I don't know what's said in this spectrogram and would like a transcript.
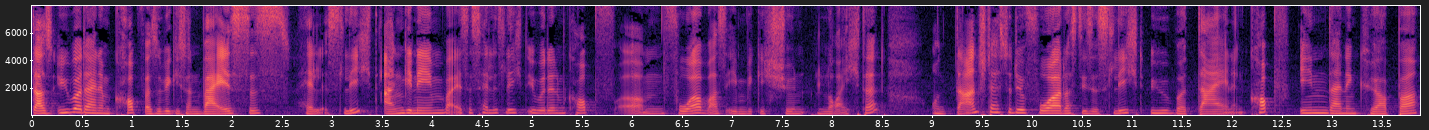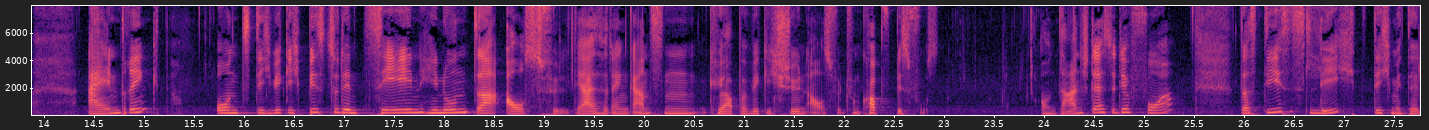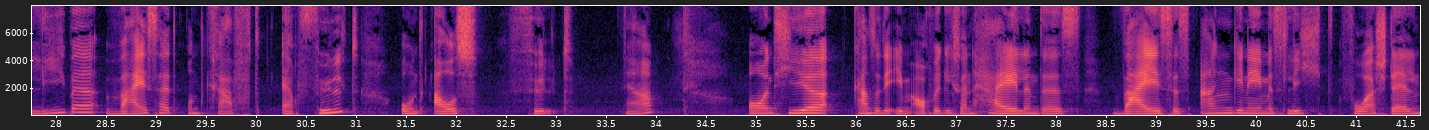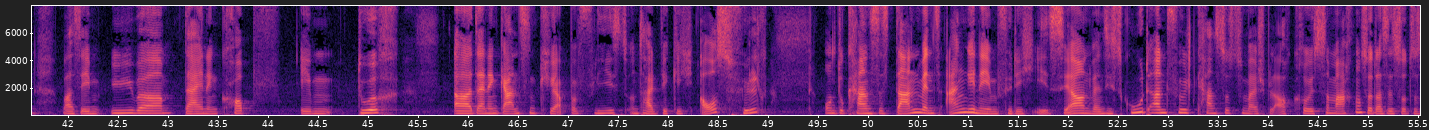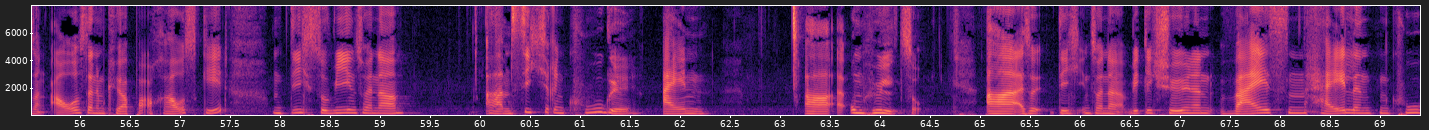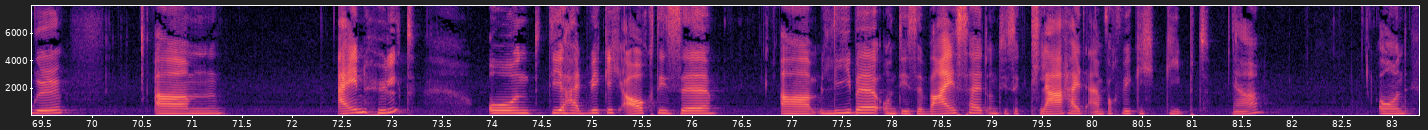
das über deinem Kopf, also wirklich so ein weißes, helles Licht, angenehm weißes, helles Licht über deinem Kopf ähm, vor, was eben wirklich schön leuchtet. Und dann stellst du dir vor, dass dieses Licht über deinen Kopf in deinen Körper eindringt und dich wirklich bis zu den Zehen hinunter ausfüllt. Ja, also deinen ganzen Körper wirklich schön ausfüllt, von Kopf bis Fuß. Und dann stellst du dir vor, dass dieses Licht dich mit der Liebe, Weisheit und Kraft erfüllt und ausfüllt. Ja? Und hier kannst du dir eben auch wirklich so ein heilendes, weißes, angenehmes Licht vorstellen, was eben über deinen Kopf eben durch äh, deinen ganzen Körper fließt und halt wirklich ausfüllt. Und du kannst es dann, wenn es angenehm für dich ist, ja, und wenn es sich gut anfühlt, kannst du es zum Beispiel auch größer machen, so dass es sozusagen aus deinem Körper auch rausgeht und dich so wie in so einer ähm, sicheren Kugel ein äh, umhüllt, so. Äh, also dich in so einer wirklich schönen, weißen, heilenden Kugel ähm, einhüllt und dir halt wirklich auch diese äh, Liebe und diese Weisheit und diese Klarheit einfach wirklich gibt. Ja? Und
